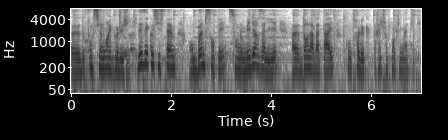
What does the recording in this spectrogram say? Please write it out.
euh, de fonctionnement écologique. Les écosystèmes en bonne santé sont nos meilleurs alliés euh, dans la bataille contre le réchauffement climatique.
